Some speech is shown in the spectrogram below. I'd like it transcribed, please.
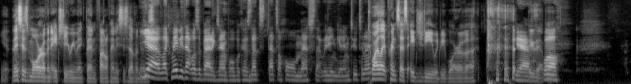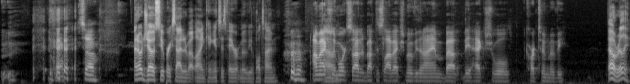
Yeah, this is more of an HD remake than Final Fantasy VII. Is. Yeah, like maybe that was a bad example because that's that's a whole mess that we didn't get into tonight. Twilight Princess HD would be more of a yeah. example. Well. okay. So I know Joe's super excited about Lion King. It's his favorite movie of all time. I'm actually Um, more excited about this live action movie than I am about the actual cartoon movie. Oh, really?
